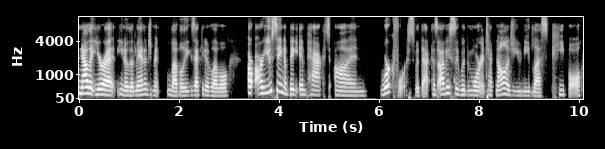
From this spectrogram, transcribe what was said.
now that you're at you know the management level the executive level are, are you seeing a big impact on workforce with that? Because obviously with more technology you need less people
